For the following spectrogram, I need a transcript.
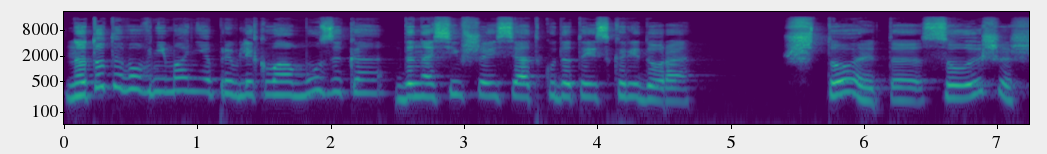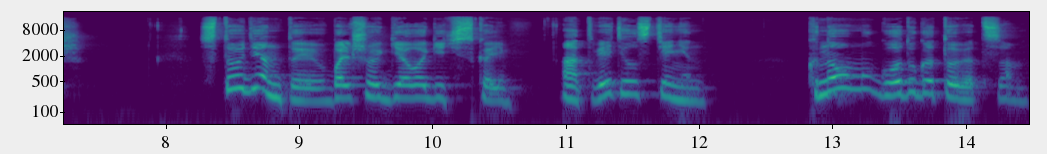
Но тут его внимание привлекла музыка, доносившаяся откуда-то из коридора. «Что это, слышишь?» «Студенты в Большой геологической», — ответил Стенин. «К Новому году готовятся».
